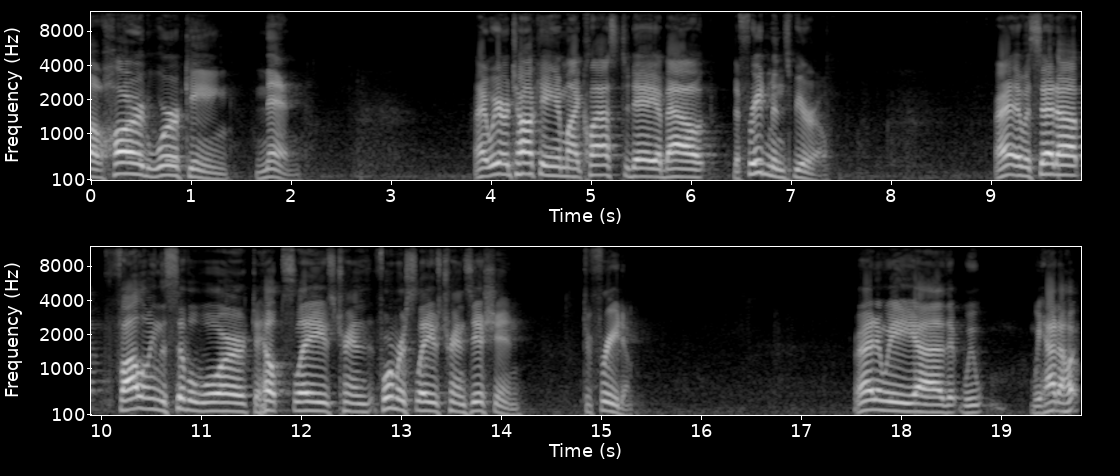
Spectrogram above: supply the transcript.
of hard-working men. Right, we were talking in my class today about the Freedmen's Bureau. Right, it was set up following the Civil War to help slaves, former slaves transition to freedom right? And we, uh, that we, we had a,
